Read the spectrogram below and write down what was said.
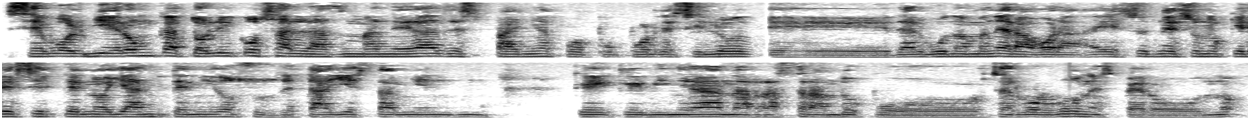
se volvieron católicos a las maneras de España, por, por, por decirlo de, de, alguna manera. Ahora, eso, eso no quiere decir que no hayan tenido sus detalles también que, que vinieran arrastrando por ser borbones, pero no,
